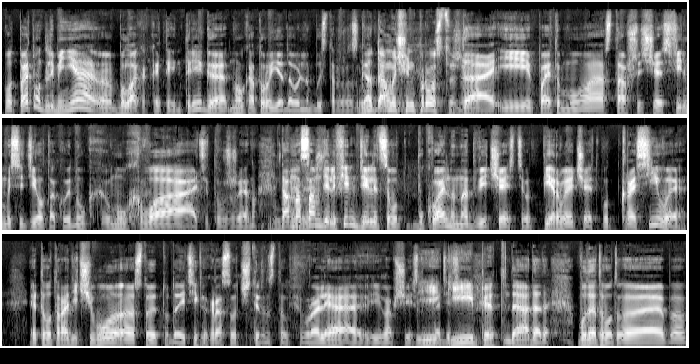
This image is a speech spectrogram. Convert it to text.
Вот, поэтому для меня э, была какая-то интрига, но которую я довольно быстро разгадал. Ну, там очень просто же. Да, и поэтому оставшаяся часть фильма сидел такой, ну, ну хватит уже. Ну, там, на самом деле, фильм делится вот буквально на две части. Вот первая часть вот красивая, это вот ради чего стоит туда идти как раз вот 14 февраля и вообще, если хотите. Египет. Да, да, да. Вот это вот э, а-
